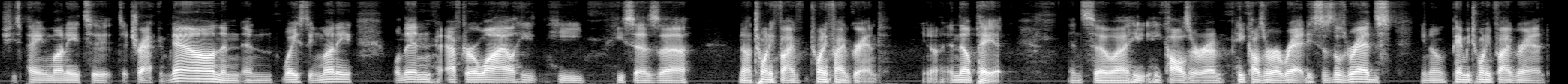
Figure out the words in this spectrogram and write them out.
she's paying money to to track him down and and wasting money. Well, then after a while, he he he says, uh, no, 25, 25 grand, you know, and they'll pay it. And so uh, he he calls her a he calls her a red. He says those reds, you know, pay me twenty five grand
